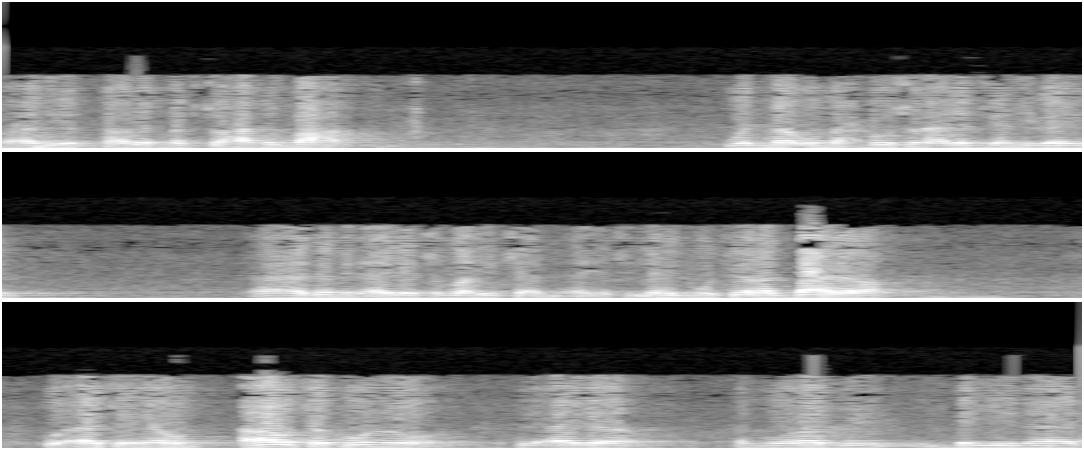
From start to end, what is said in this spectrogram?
وهذه الطريق مفتوحة في البحر. والماء محبوس على الجانبين. هذا من آية الله من آية الله المثيرة الباهرة. وآتيناهم أو تكون الآية المراد بالبينات.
